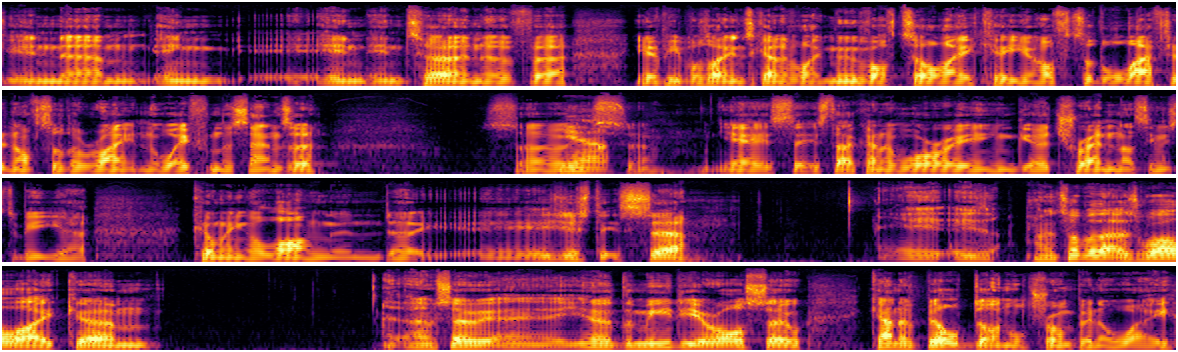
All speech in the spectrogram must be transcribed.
in um, in in in turn of uh, you know people starting to kind of like move off to like uh, you know off to the left and off to the right and away from the center. So Yeah. it's uh, yeah, it's it's that kind of worrying uh, trend that seems to be uh, coming along, and uh, it, it just it's uh, it's on top of that as well, like. Um, um, so uh, you know the media also kind of built Donald Trump in a way.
